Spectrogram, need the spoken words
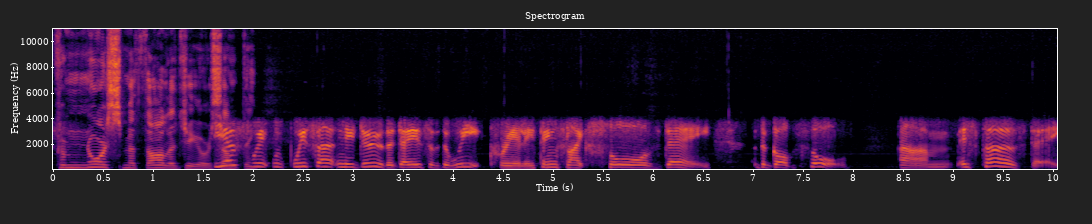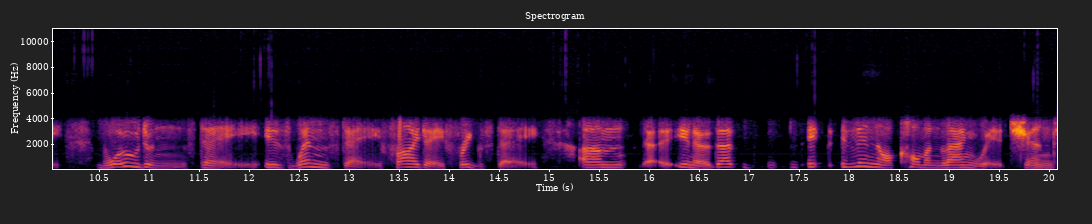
from Norse mythology or something. Yes, we we certainly do. The days of the week, really, things like Thor's day, the god Thor, um, is Thursday. Woden's day is Wednesday. Friday, Frigg's day. Um, you know that it is in our common language, and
